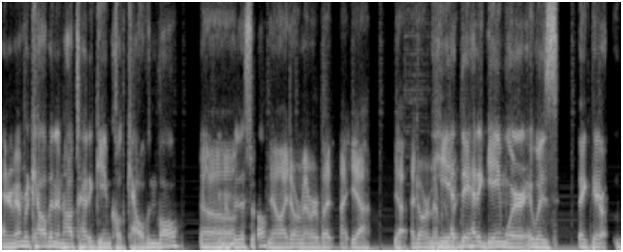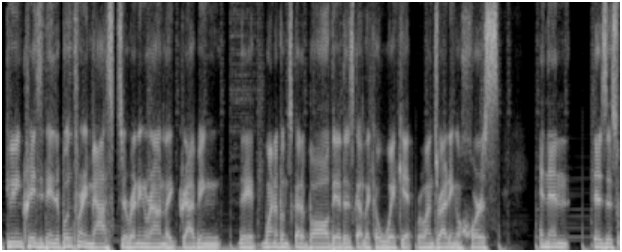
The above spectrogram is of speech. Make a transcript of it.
And remember, Calvin and Hobbes had a game called Calvin Ball. Oh, You remember this at all? No, I don't remember, but uh, yeah, yeah, I don't remember. Had, they had a game where it was like they're doing crazy things. They're both wearing masks. They're running around like grabbing. They one of them's got a ball. The other's got like a wicket. One's riding a horse. And then there's this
